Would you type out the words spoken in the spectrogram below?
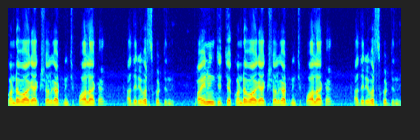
కొండవాగ యాక్చువల్గా అటు నుంచి పోలాక అది రివర్స్ కొట్టింది. పైనుంచి వచ్చే కొండవాగ యాక్చువల్గా అటు నుంచి పోలాక అది రివర్స్ కొట్టింది.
